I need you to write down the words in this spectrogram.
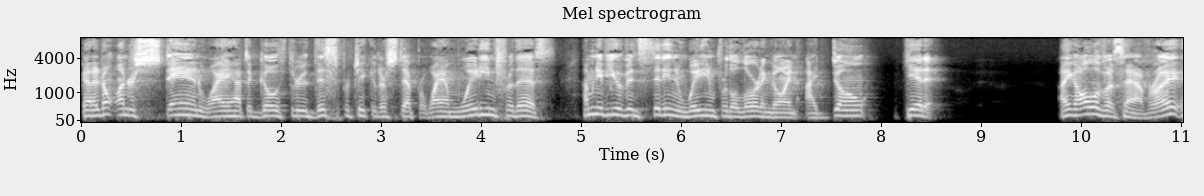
God, I don't understand why I have to go through this particular step or why I'm waiting for this. How many of you have been sitting and waiting for the Lord and going, I don't get it? I think all of us have, right?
